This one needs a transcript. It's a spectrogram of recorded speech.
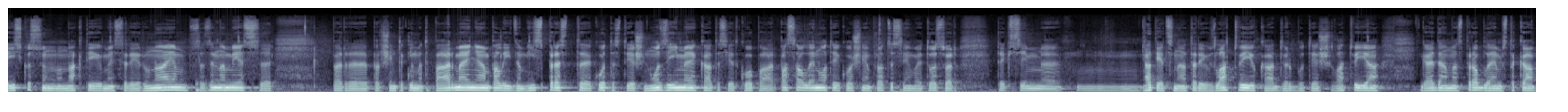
riskus un, un aktīvi mēs arī runājam, sazinamies. Par, eh, par šīm klimata pārmaiņām, palīdzam izprast, eh, ko tas tieši nozīmē, kā tas iet kopā ar pasaulē notiekošiem procesiem, vai tos var teiksim, eh, mm, attiecināt arī uz Latviju, kāda varbūt tieši Latvijā gaidāmās problēmas. Tā kā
